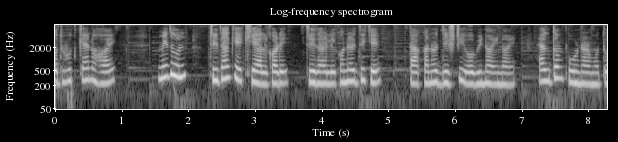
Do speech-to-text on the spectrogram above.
অদ্ভুত কেন হয়? মৃদুল ত্রিধাকে খেয়াল করে। ত্রিধার লিখনের দিকে তাকানোর দৃষ্টি অভিনয় নয়, একদম পূর্ণার মতো।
